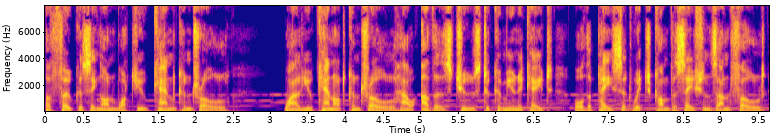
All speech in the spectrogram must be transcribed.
of focusing on what you can control. While you cannot control how others choose to communicate or the pace at which conversations unfold,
